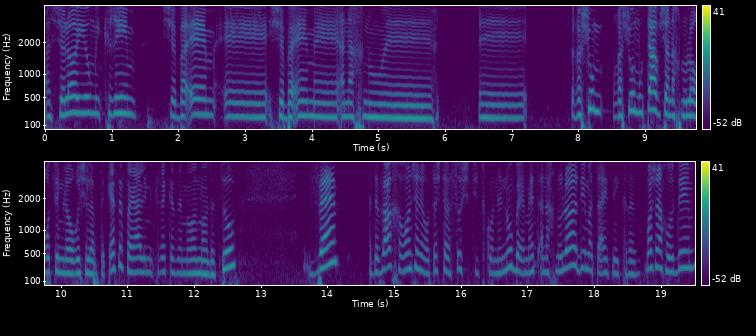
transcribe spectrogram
אז שלא יהיו מקרים שבהם, אה, שבהם אה, אנחנו... אה, אה, רשום, רשום מוטב שאנחנו לא רוצים להוריש אליו את הכסף, היה לי מקרה כזה מאוד מאוד עצוב. והדבר האחרון שאני רוצה שתעשו, שתתכוננו באמת, אנחנו לא יודעים מתי זה יקרה. כמו שאנחנו יודעים,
